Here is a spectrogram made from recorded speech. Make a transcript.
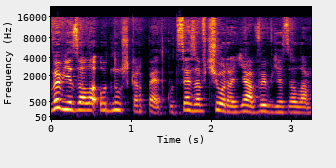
Вив'язала одну шкарпетку. Це завчора я вив'язала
